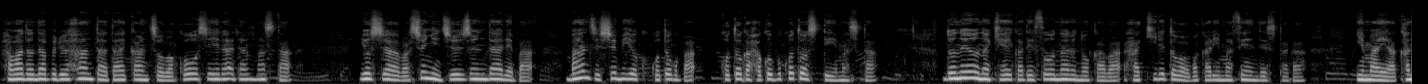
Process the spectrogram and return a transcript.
ハワード・ W・ ハンター大官長はこう教えられました。ヨシュアは主に従順であれば、万事守備よくことがことが運ぶことをしていました。どのような経過でそうなるのかははっきりとはわかりませんでしたが、今や必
